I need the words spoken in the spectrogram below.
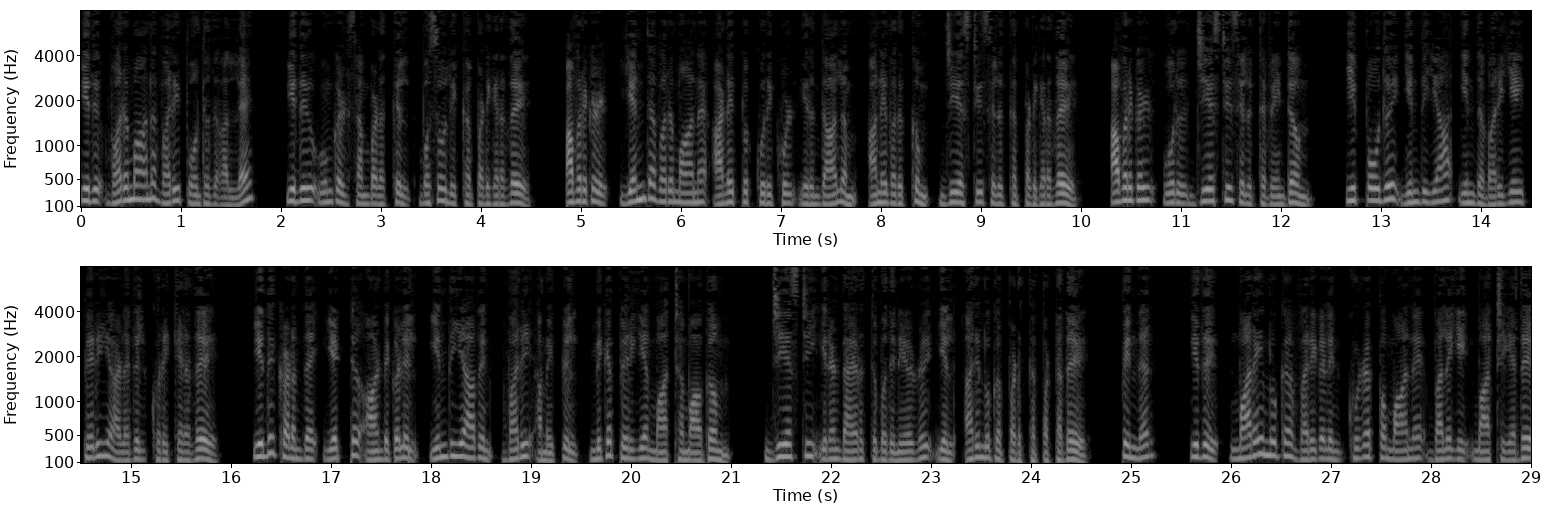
இது வருமான வரி போன்றது அல்ல. இது உங்கள் சம்பளத்தில் வசூலிக்கப்படுகிறது. அவர்கள் எந்த வருமான அடைப்புக்குறிக்குள் இருந்தாலும் அனைவருக்கும் ஜிஎஸ்டி செலுத்தப்படுகிறது. அவர்கள் ஒரு ஜிஎஸ்டி செலுத்த வேண்டும். இப்போது இந்தியா இந்த வரியை பெரிய அளவில் குறைக்கிறது. இது கடந்த எட்டு ஆண்டுகளில் இந்தியாவின் வரி அமைப்பில் மிகப்பெரிய மாற்றமாகும். ஜிஎஸ்டி இரண்டாயிரத்து பதினேழு இல் அறிமுகப்படுத்தப்பட்டது. பின்னர் இது மறைமுக வரிகளின் குழப்பமான வலையை மாற்றியது.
